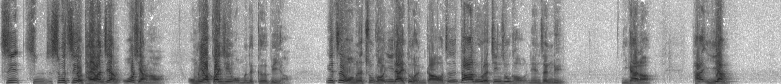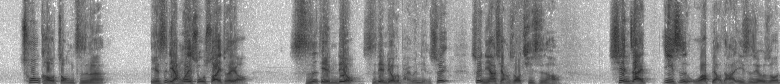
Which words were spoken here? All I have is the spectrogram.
只只是不是只有台湾这样？我想哈。我们要关心我们的隔壁哈，因为这我们的出口依赖度很高哦，这是大陆的进出口年增率，你看哦，它一样，出口总值呢也是两位数衰退哦，十点六十点六个百分点，所以所以你要想说，其实哈，现在意思我要表达的意思就是说，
